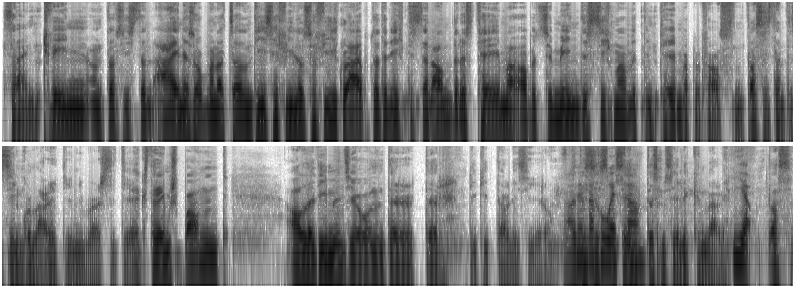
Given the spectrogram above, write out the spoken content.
sein Twin und das ist dann eines, ob man jetzt an diese Philosophie glaubt oder nicht, ist ein anderes Thema, aber zumindest sich mal mit dem Thema befassen. Das ist dann die Singularity University. Extrem spannend alle Dimensionen der, der Digitalisierung. Nein, das, ist im, das ist im Silicon Valley. Ja. Das,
